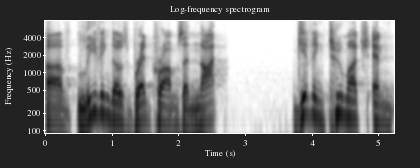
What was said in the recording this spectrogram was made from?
of leaving those breadcrumbs and not giving too much and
